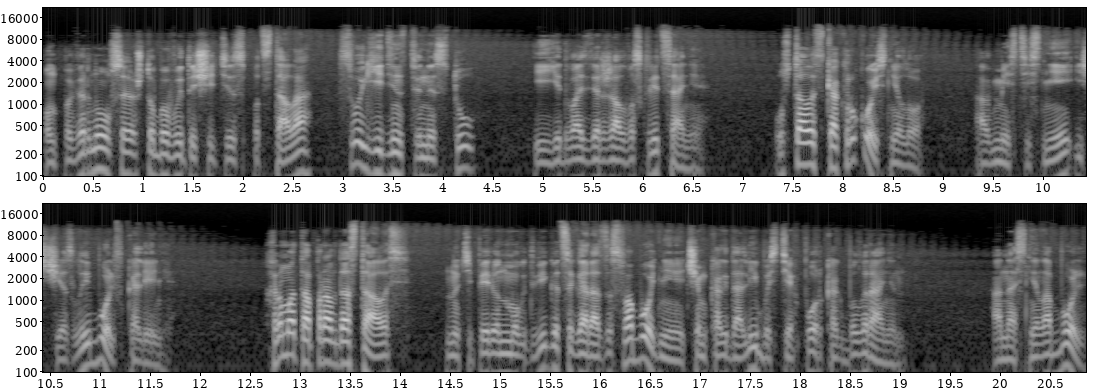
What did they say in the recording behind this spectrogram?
Он повернулся, чтобы вытащить из-под стола свой единственный стул и едва сдержал восклицание. Усталость как рукой сняло, а вместе с ней исчезла и боль в колене. Хромота, правда, осталась, но теперь он мог двигаться гораздо свободнее, чем когда-либо с тех пор, как был ранен. Она сняла боль,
